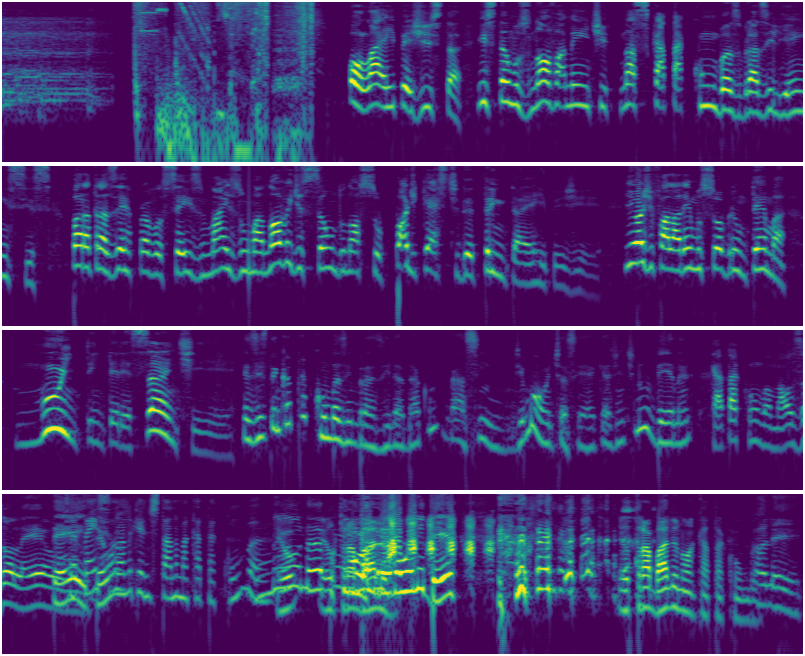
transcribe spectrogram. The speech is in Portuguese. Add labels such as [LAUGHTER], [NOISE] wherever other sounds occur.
Olá, RPGista! Estamos novamente nas catacumbas brasilienses para trazer para vocês mais uma nova edição do nosso podcast D30 RPG. E hoje falaremos sobre um tema muito interessante. Existem catacumbas em Brasília, dá com- assim, de monte, assim, é que a gente não vê, né? Catacumba, mausoléu. Tem. Você tá tem ensinando uma- que a gente tá numa catacumba? Não, Eu- não é eu porque trabalho- o é da UNB. [LAUGHS] [LAUGHS] Eu trabalho numa catacumba. Olha aí.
